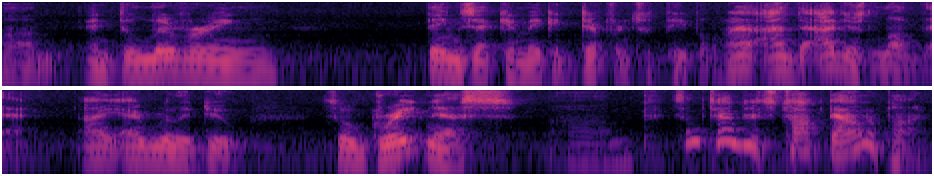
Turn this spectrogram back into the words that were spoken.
um, and delivering things that can make a difference with people. I, I, I just love that. I, I really do. So greatness, um, sometimes it's talked down upon,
